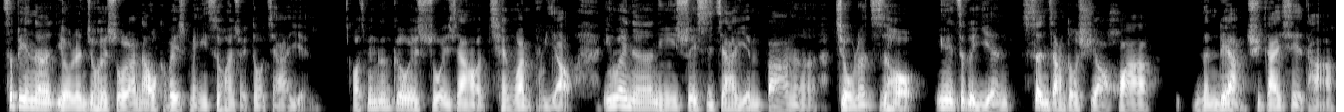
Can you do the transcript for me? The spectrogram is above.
这边呢，有人就会说了，那我可不可以每一次换水都加盐？我这边跟各位说一下哈，千万不要，因为呢，你随时加盐巴呢，久了之后，因为这个盐肾脏都需要花。能量去代谢它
